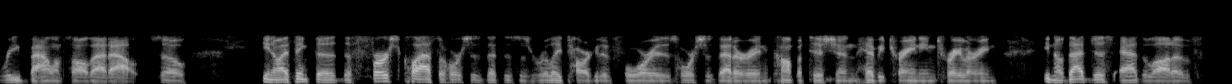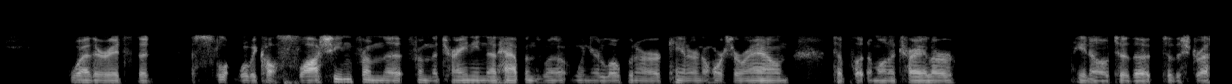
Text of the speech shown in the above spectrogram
rebalance all that out. So, you know, I think the the first class of horses that this is really targeted for is horses that are in competition, heavy training, trailering. You know, that just adds a lot of whether it's the what we call sloshing from the from the training that happens when when you're loping or cantering a horse around to put them on a trailer you know to the to the stress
